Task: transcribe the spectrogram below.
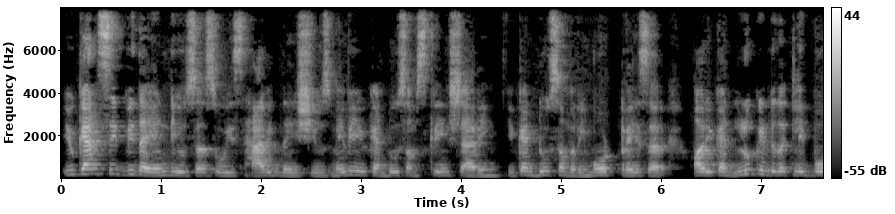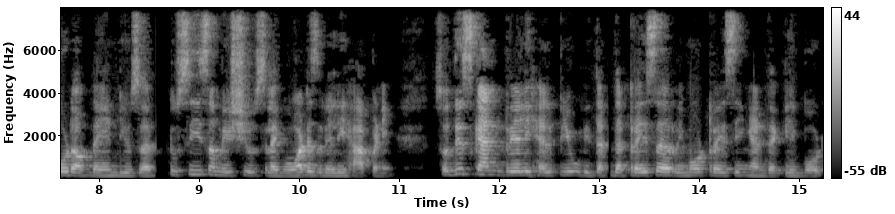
You can sit with the end users who is having the issues. Maybe you can do some screen sharing you can do some remote tracer or you can look into the clipboard of the end user to see some issues like what is really happening. So this can really help you with the, the tracer remote tracing and the clipboard.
